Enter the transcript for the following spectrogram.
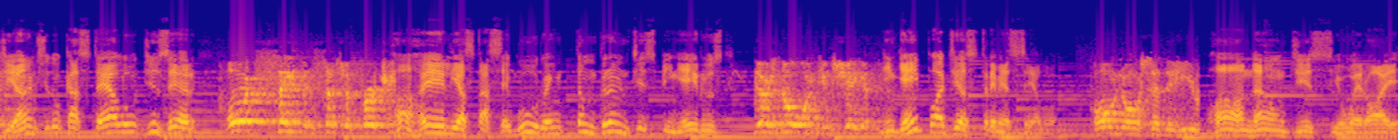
diante do castelo dizer: Oh, it's safe in such a fir tree. Ah, ele está seguro em tão grandes pinheiros, There's no one can shake it. ninguém pode estremecê-lo. Oh no, said the hero. Oh, não, disse o herói.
